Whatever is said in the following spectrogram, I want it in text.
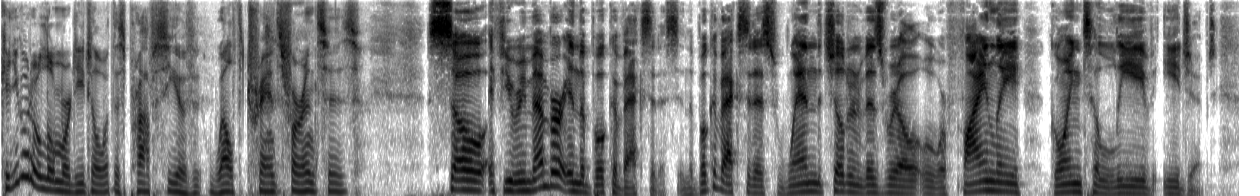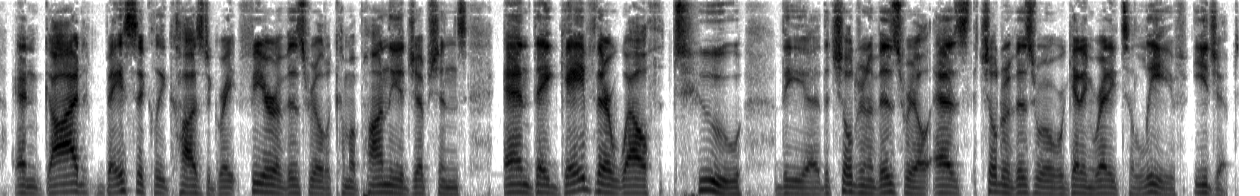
can you go into a little more detail what this prophecy of wealth transference is? So, if you remember in the book of Exodus, in the book of Exodus, when the children of Israel were finally going to leave Egypt, and God basically caused a great fear of Israel to come upon the Egyptians, and they gave their wealth to the uh, the children of Israel as the children of Israel were getting ready to leave Egypt.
